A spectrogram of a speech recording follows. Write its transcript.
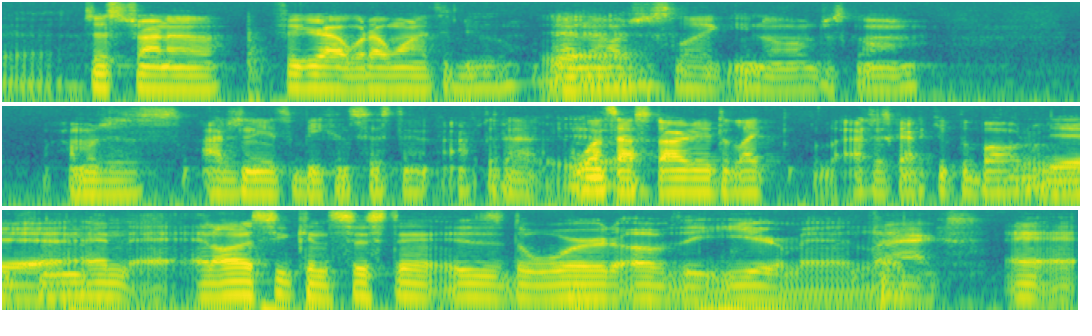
Yeah. Just trying to figure out what I wanted to do, yeah. and I was just like, you know, I'm just going. I'm just. I just needed to be consistent after that. Once I started, like, I just got to keep the ball rolling. Yeah, and and honestly, consistent is the word of the year, man. Like facts. a-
